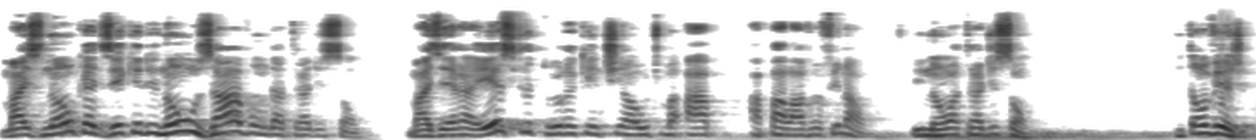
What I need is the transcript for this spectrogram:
Mas não quer dizer que eles não usavam da tradição, mas era a escritura quem tinha a última a, a palavra final e não a tradição. Então veja,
